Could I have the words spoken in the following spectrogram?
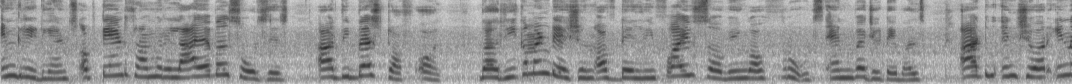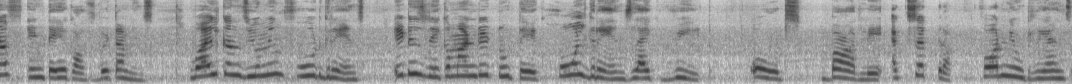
ingredients obtained from reliable sources are the best of all. The recommendation of daily 5 serving of fruits and vegetables are to ensure enough intake of vitamins. While consuming food grains, it is recommended to take whole grains like wheat, oats, barley, etc. for nutrients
